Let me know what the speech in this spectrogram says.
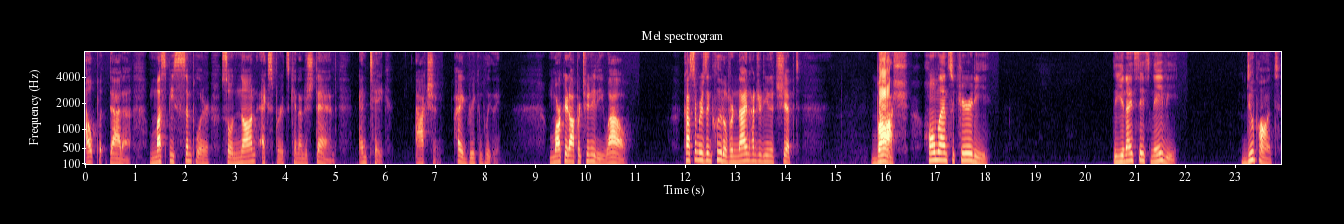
output data must be simpler so non experts can understand and take action. I agree completely. Market opportunity, wow. Customers include over 900 units shipped. Bosch, Homeland Security, the United States Navy, DuPont,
